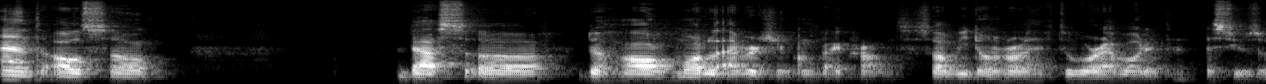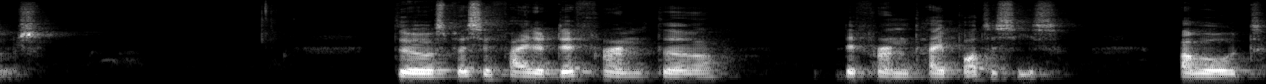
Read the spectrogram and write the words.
and also does uh, the whole model averaging on background so we don't really have to worry about it as users. To specify the different uh, different hypotheses about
